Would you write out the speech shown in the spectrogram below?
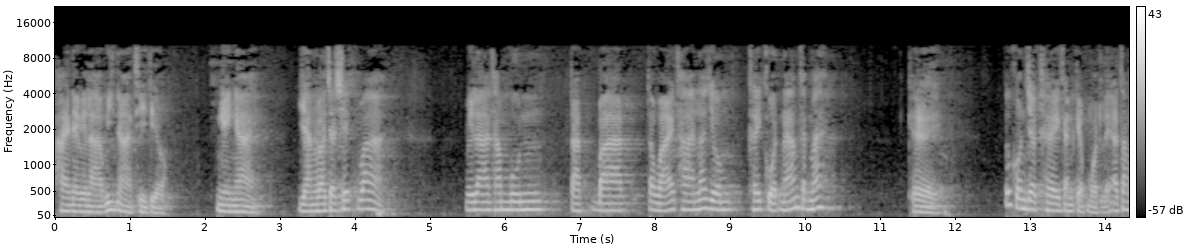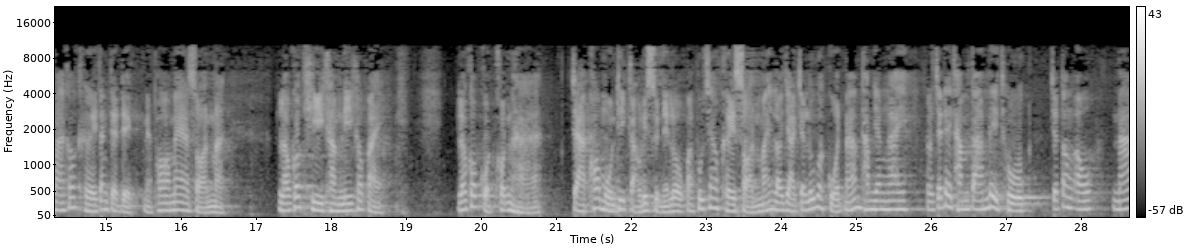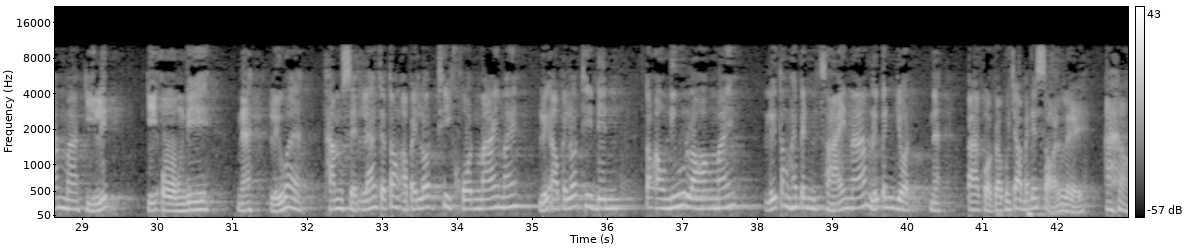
ภายในเวลาวินาทีเดียว ง่ายๆ อย่างเราจะเช็คว่า เวลาทำบุญตักบาตรถวายทานละยม เคยกวดน้ำกันไหมเคย ทุกคนจะเคยกันเกือบหมดเลยอาตมาก็เคยตั้งแต่เด็กเนี่ยพ่อแม่สอนมา เราก็คีย์คำนี้เข้าไป แล้วก็กดค้นหาจากข้อมูลที่เก่าที่สุดในโลกว่าผู้เจ้าเคยสอนไหม เราอยากจะรู้ว่ากวดน้ำทำยังไง เราจะได้ทำตามได้ถูก จะต้องเอาน้ำมากี่ลิตร กี่โอ่งดีนะหรือว่าทำเสร็จแล้วจะต้องเอาไปลดที่โคนไม้ไหม หรือเอาไปลดที่ดิน ต้องเอานิ้วรองไหม หรือต้องให้เป็นสายน้ำหรือเป็นหยดนะปรากฏว่าพระเจ้าไม่ได้สอนเลยอ้าว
